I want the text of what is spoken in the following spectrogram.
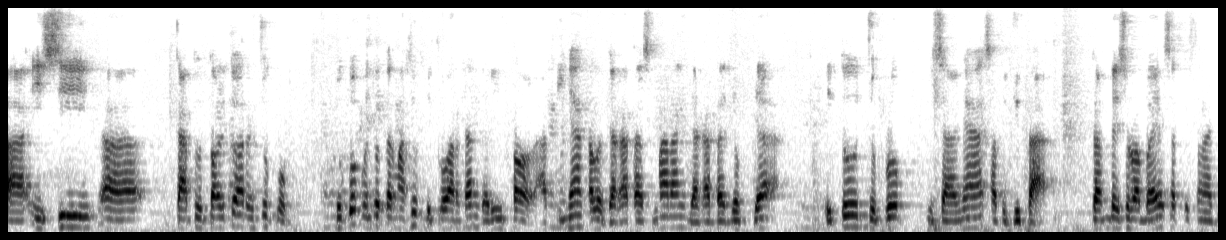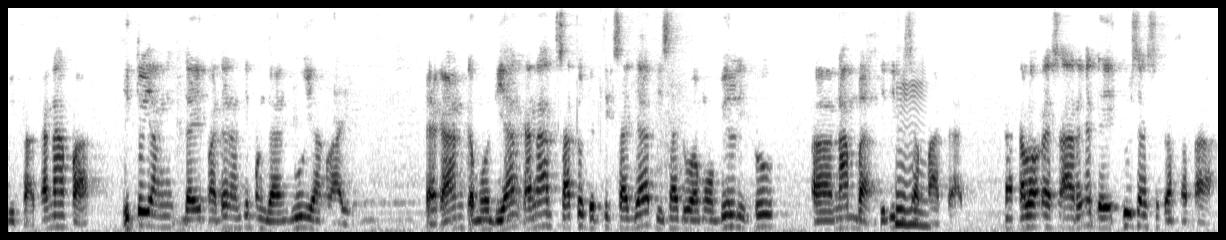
uh, isi uh, kartu tol itu harus cukup. Cukup untuk termasuk dikeluarkan dari tol. Artinya kalau Jakarta Semarang Jakarta Jogja itu cukup misalnya satu juta. Sampai Surabaya satu setengah juta. Kenapa itu yang daripada nanti mengganggu yang lain. Ya kan? Kemudian karena satu detik saja bisa dua mobil itu uh, nambah jadi bisa hmm. padat nah kalau rest area dari itu saya sudah kata.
